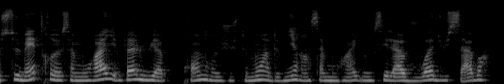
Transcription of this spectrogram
ce maître samouraï va lui apprendre justement à devenir un samouraï. Donc c'est la voie du sabre.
